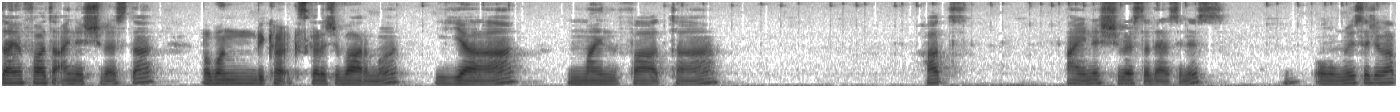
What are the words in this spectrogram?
dein Vater eine Schwester? Babanın bir kız kardeşi var mı? Ja, mein Vater hat eine Schwester dersiniz. Olumlu ise cevap.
